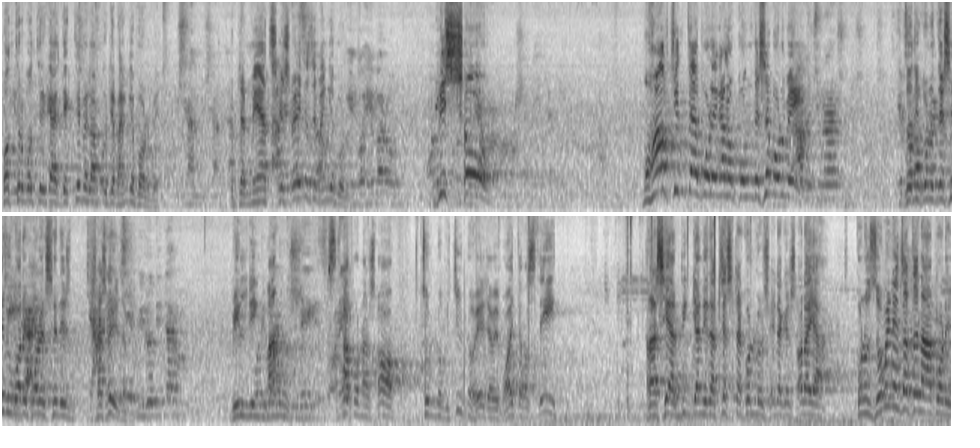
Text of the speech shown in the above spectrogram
পত্র পত্রিকায় দেখতে পেলাম ওইটা ভাঙ্গে পড়বে। ওটার মেয়াদ শেষ হয়ে গেছে, ভেঙে পড়বে। বিশ্ব! মহা চিন্তায় পড়ে গেল কোন দেশে পড়বে? যদি কোনো দেশের উপরে পড়ে সে দেশ শেষ হয়ে যাবে। বিল্ডিং মানুষ স্থাপনা সব চূর্ণ বিচূর্ণ হয়ে যাবে ভয়তে অস্থির। রাশিয়ার বিজ্ঞানীরা চেষ্টা করল সেটাকে সরাইয়া। কোনো জমিনে যাতে না পড়ে,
